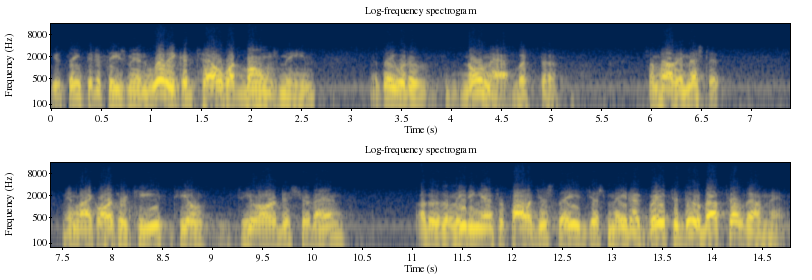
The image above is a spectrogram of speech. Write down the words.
You'd think that if these men really could tell what bones mean, that they would have known that, but uh, somehow they missed it. Men like Arthur Keith, Teilhard de Chardin, other of the leading anthropologists, they just made a great to-do about Piltdown men.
